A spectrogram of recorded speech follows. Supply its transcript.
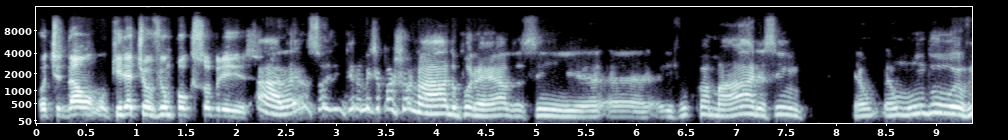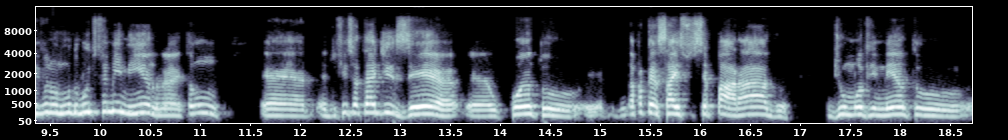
Vou te dar um, queria te ouvir um pouco sobre isso. Cara, eu sou inteiramente apaixonado por elas, assim, é, é, junto com a Mari, assim, é um, é um mundo, eu vivo num mundo muito feminino, né? Então é, é difícil até dizer é, o quanto, não dá para pensar isso separado de um movimento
